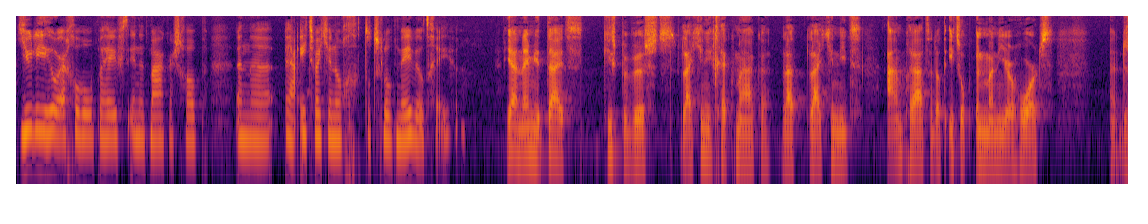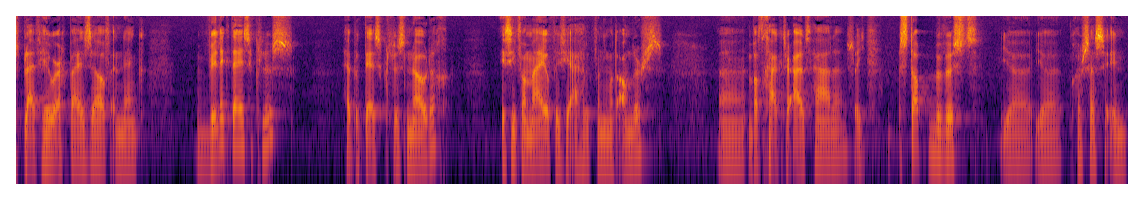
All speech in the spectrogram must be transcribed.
jullie heel erg geholpen heeft in het makerschap? Een, eh, ja, iets wat je nog tot slot mee wilt geven. Ja, neem je tijd. Kies bewust. Laat je niet gek maken. Laat, laat je niet aanpraten dat iets op een manier hoort. Eh, dus blijf heel erg bij jezelf en denk: wil ik deze klus? Heb ik deze klus nodig? Is die van mij of is die eigenlijk van iemand anders? Eh, wat ga ik eruit halen? Zodat je, stap bewust je, je processen in.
